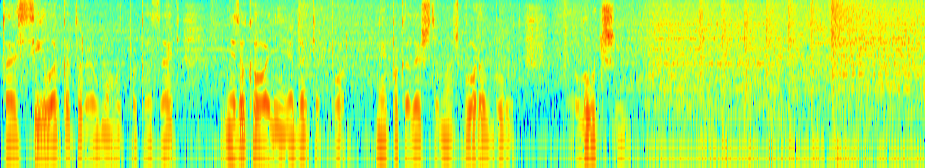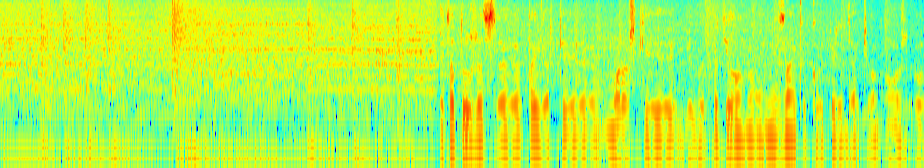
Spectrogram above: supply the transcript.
та сила, которая могут показать, не только войне дать отпор, но и показать, что наш город будет лучшим. Этот ужас, э, поверьте, мурашки бегут по телу, но не знаю, как его передать. Он, он же- о,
